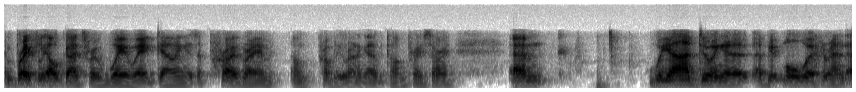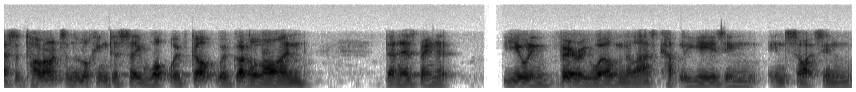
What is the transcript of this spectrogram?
And briefly, I'll go through where we're going as a program. I'm probably running over time, pretty sorry. Um, we are doing a, a, bit more work around acid tolerance and looking to see what we've got. We've got a line that has been yielding very well in the last couple of years in, in sites in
